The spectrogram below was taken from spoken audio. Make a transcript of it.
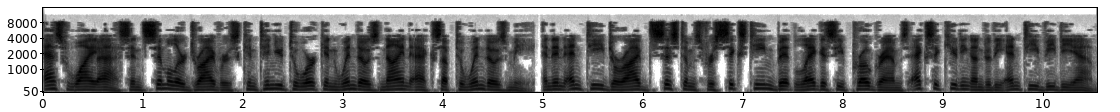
SYS and similar drivers continued to work in Windows 9X up to Windows ME, and in NT-derived systems for 16-bit legacy programs executing under the NT-VDM.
